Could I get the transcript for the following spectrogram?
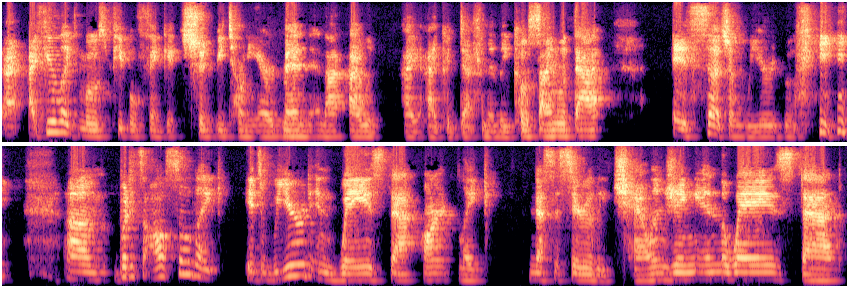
I, feel like most people think it should be Tony Erdmann, and I, I would I, I could definitely co-sign with that. It's such a weird movie, um, but it's also like it's weird in ways that aren't like necessarily challenging in the ways that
